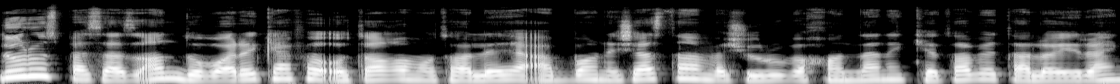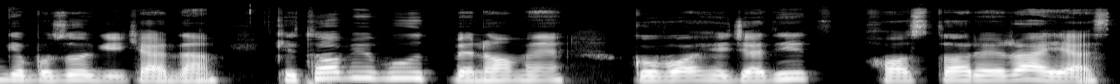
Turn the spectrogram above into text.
دو روز پس از آن دوباره کف اتاق مطالعه ابا نشستم و شروع به خواندن کتاب طلایی رنگ بزرگی کردم. کتابی بود به نام گواه جدید خواستار رأی است.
